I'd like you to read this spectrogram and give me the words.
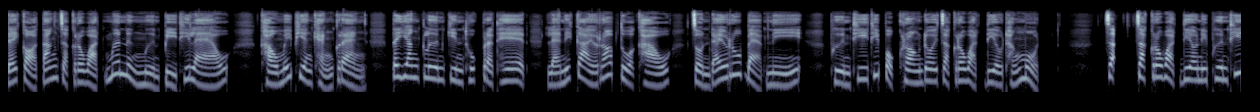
ได้ก่อตั้งจักรวรรดิเมื่อหนึ่งหมื่นปีที่แล้ว เขาไม่เพียงแข็งแกร่ง แต่ยังกลืนกินทุกประเทศ และนิกายรอบตัวเขา จนได้รูปแบบนี้ พื้นที่ที่ปกครองโดยจักรวรรดิเดียวทั้งหมดจะจักรวรรดิเดียวในพื้นที่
